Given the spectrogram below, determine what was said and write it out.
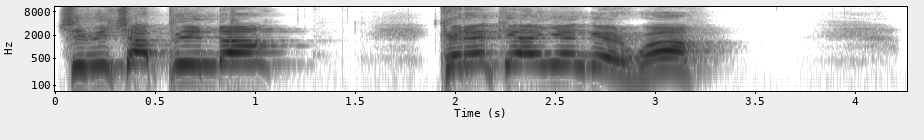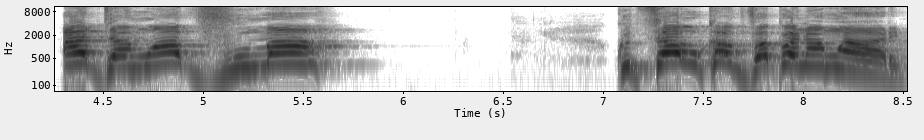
chivi chapinda kereke yanyengerwa. Adhamu abvuma kutsauka kubva pana mwari.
